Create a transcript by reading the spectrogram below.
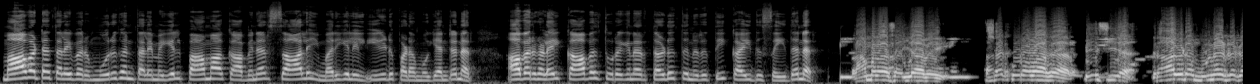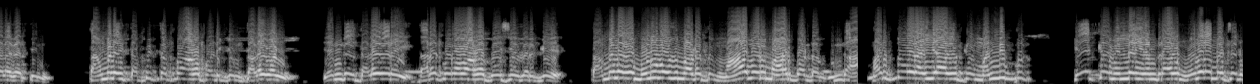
மாவட்ட தலைவர் முருகன் தலைமையில் பாமகவினர் சாலை மறியலில் ஈடுபட முயன்றனர். அவர்களை காவல்துறையினர் தடுத்து நிறுத்தி கைது செய்தனர். ராமதாஸ் ஐயாவை தரக்குறவாக பேசிய திராவிட முன்னேற்ற கழகத்தின் தமிழை தப்பித்தப்பாக படிக்கும் தலைவன் எங்கள் தலைவரை தரக்குறவாக பேசியதற்கு தமிழகம் முழுவதும் நடத்தும் மாபெரும் ஆர்ப்பாட்டம். இந்த மருத்துவர் ஐயாவுக்கு மன்னிப்பு கேட்கவில்லை என்றால் முதலமைச்சர்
